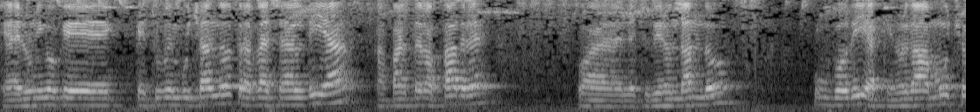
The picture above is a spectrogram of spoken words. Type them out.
Que es el único que, que estuve embuchando tres veces al día, aparte de los padres, pues le estuvieron dando. Hubo días que no le daban mucho,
